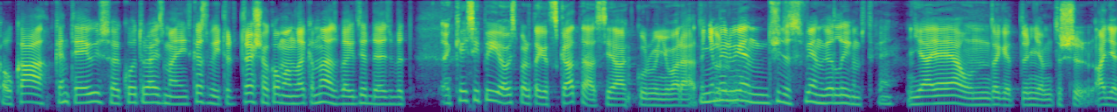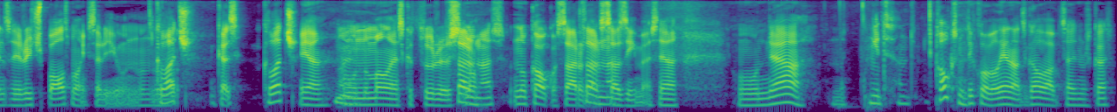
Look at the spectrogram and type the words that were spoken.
Kaut kā Kentēvis vai ko tur aizmainīt. Kas bija tur trešā komanda, laikam neesmu beigts dzirdējis, bet KCP jau vispār tagad skatās, jā, kur viņi varētu. viņam tur... ir vien, šis viena gada līgums tikai. Jā, jā, jā, un tagad viņam tas ir aģents ir Ričs Pols, man liekas, arī. Un, un, un, Klač? Kas? Klač? Jā, Nu, jā. un man liekas, ka tur ir. Sarunās. Nu, nu, kaut ko sarunās, Sarunās. sazīmēs, jā. Un jā, Interesanti. kaut kas man tikko vēl ienāca galvā, bet aizmirsu, kas.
